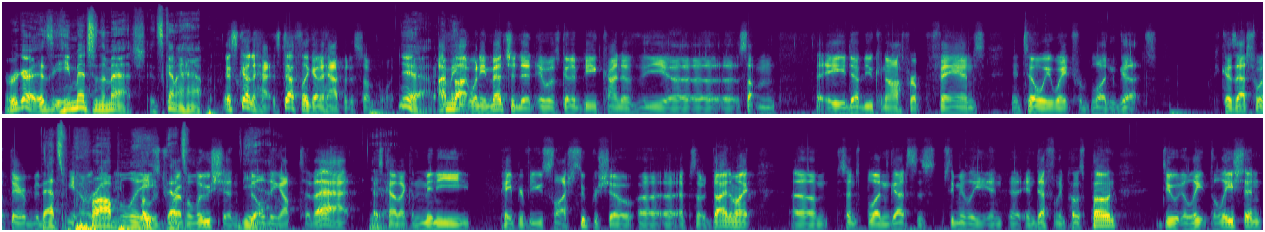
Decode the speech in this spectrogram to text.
regard, he mentioned the match. It's going to happen. It's gonna. Ha- it's definitely gonna happen at some point. Yeah, I, I mean- thought when he mentioned it, it was gonna be kind of the uh, uh, uh, something that AEW can offer up the fans until we wait for blood and guts, because that's what they're. That's you know, probably- post revolution yeah. building up to that. That's Yeah. kind of like a mini pay per view slash super show uh, uh, episode of Dynamite. Um, since blood and guts is seemingly in, uh, indefinitely postponed, do elite deletion.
